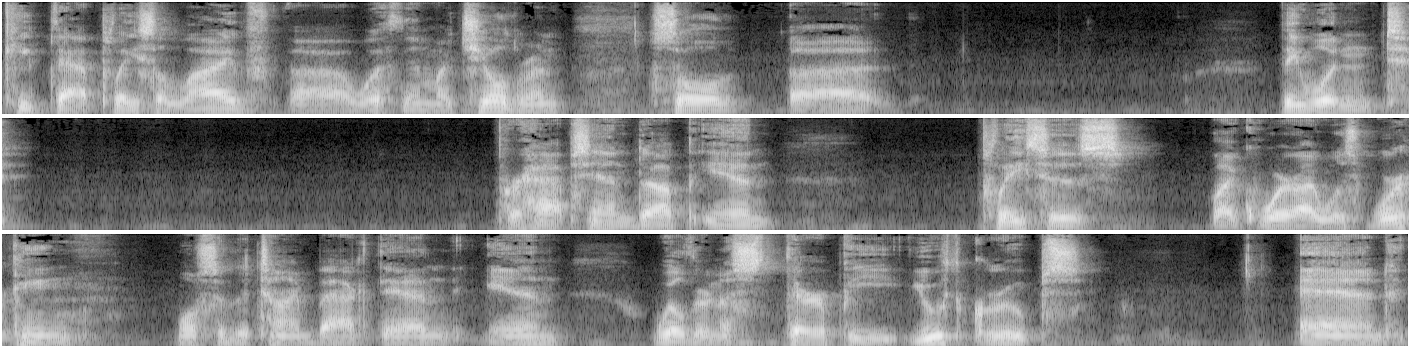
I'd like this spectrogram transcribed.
keep that place alive, uh, within my children. So, uh, they wouldn't perhaps end up in places like where I was working most of the time back then in wilderness therapy youth groups and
